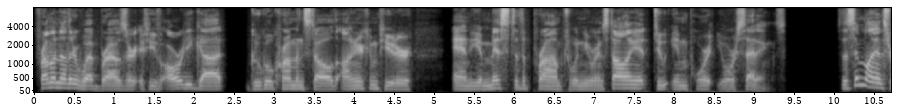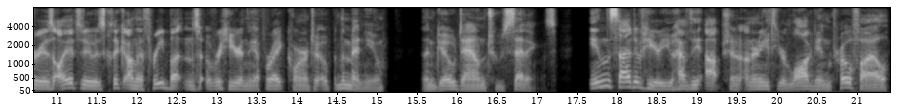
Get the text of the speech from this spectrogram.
from another web browser if you've already got Google Chrome installed on your computer and you missed the prompt when you were installing it to import your settings. So the simple answer is all you have to do is click on the three buttons over here in the upper right corner to open the menu and then go down to settings. Inside of here you have the option underneath your logged in profile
